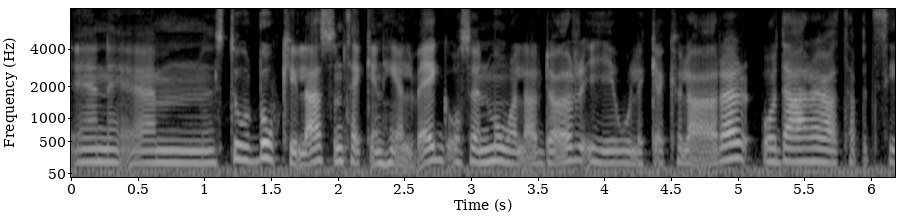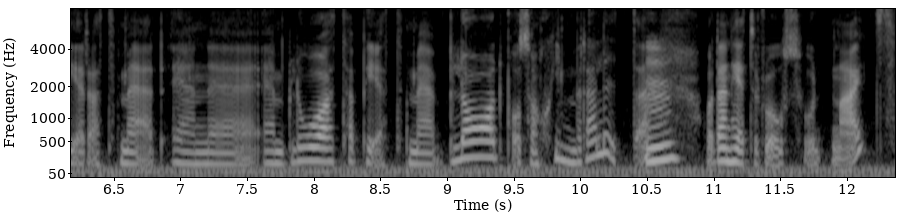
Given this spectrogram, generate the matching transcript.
en, en, stor bokhylla som täcker en hel vägg och så en målardörr i olika kulörer. Och där har jag tapetserat med en, eh, en blå tapet med blad på som skimrar lite. Mm. Och den heter Rosewood Nights.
